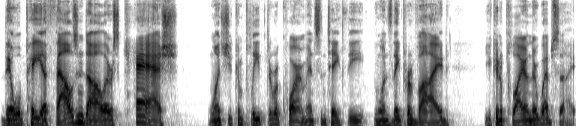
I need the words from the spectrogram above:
They will pay you thousand dollars cash once you complete the requirements and take the ones they provide. You can apply on their website.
